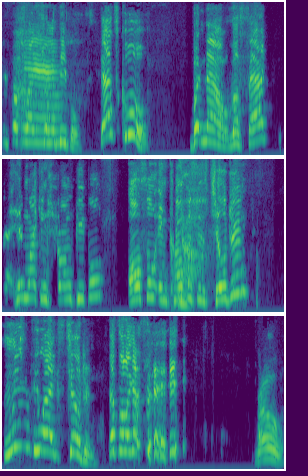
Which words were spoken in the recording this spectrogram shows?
he's fucking like Yeah. strong people. That's cool. But now the fact that him liking strong people also encompasses children means he likes children. That's all I gotta say. Bro. Hold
